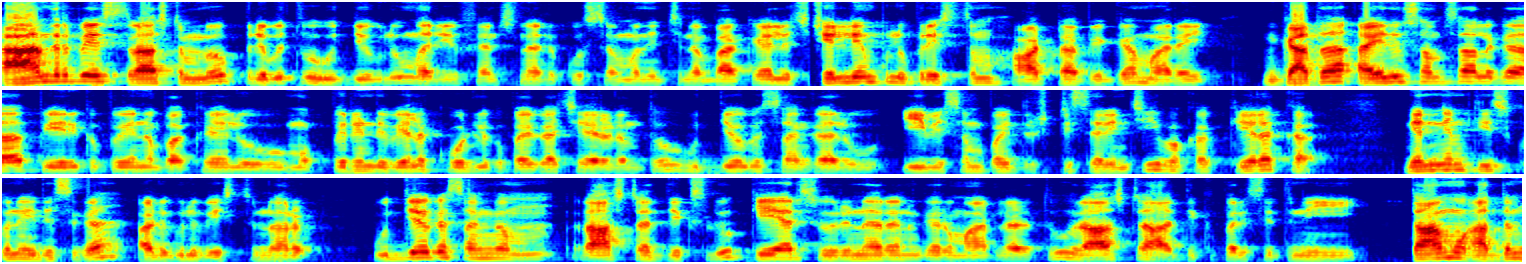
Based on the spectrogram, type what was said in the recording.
ఆంధ్రప్రదేశ్ రాష్ట్రంలో ప్రభుత్వ ఉద్యోగులు మరియు పెన్షనర్లకు సంబంధించిన బకాయిలు చెల్లింపులు ప్రస్తుతం హాట్ టాపిక్గా మారాయి. గత ఐదు సంవత్సరాలుగా పేరుకుపోయిన బకాయిలు ముప్పై రెండు వేల కోట్లకు పైగా చేరడంతో ఉద్యోగ సంఘాలు ఈ విషయంపై దృష్టి సారించి ఒక కీలక నిర్ణయం తీసుకునే దిశగా అడుగులు వేస్తున్నారు. ఉద్యోగ సంఘం రాష్ట్ర అధ్యక్షుడు కేఆర్ సూర్యనారాయణ గారు మాట్లాడుతూ రాష్ట్ర ఆర్థిక పరిస్థితిని తాము అర్థం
